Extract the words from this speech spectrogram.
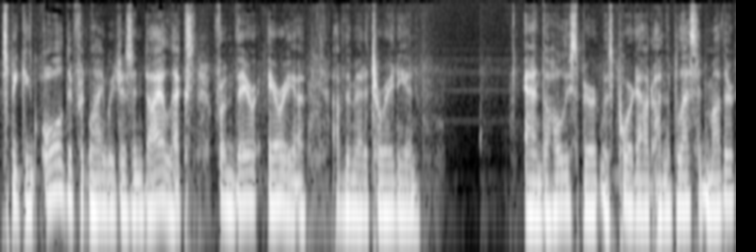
speaking all different languages and dialects from their area of the Mediterranean. And the Holy Spirit was poured out on the Blessed Mother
